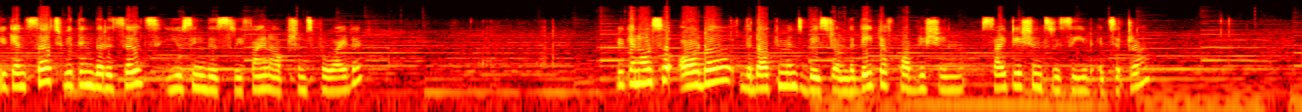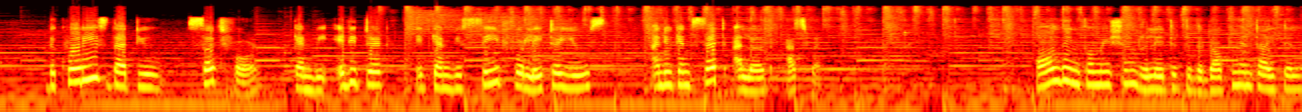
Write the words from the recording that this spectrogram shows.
You can search within the results using this refine options provided. You can also order the documents based on the date of publishing, citations received, etc. The queries that you search for can be edited, it can be saved for later use and you can set alert as well. All the information related to the document title,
